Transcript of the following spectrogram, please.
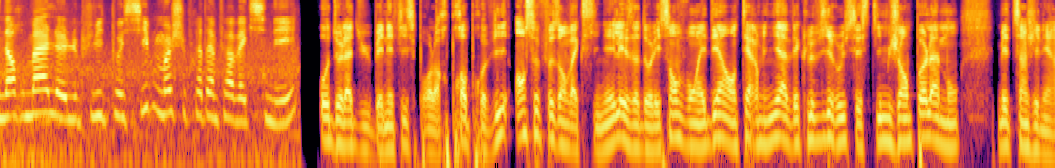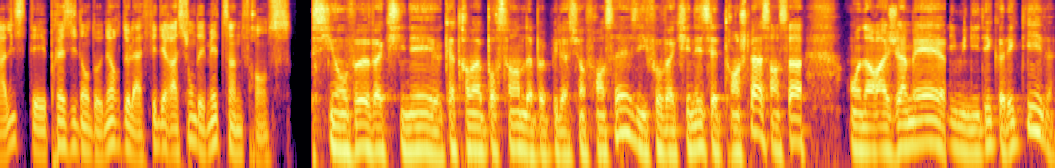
normale le plus vite possible, moi je suis prête à me faire vacciner. Au-delà du bénéfice pour leur propre vie, en se faisant vacciner, les adolescents vont aider à en terminer avec le virus, estime Jean-Paul Hamon, médecin généraliste et président d'honneur de la Fédération des médecins de France. Si on veut vacciner 80% de la population française, il faut vacciner cette tranche-là. Sans ça, on n'aura jamais l'immunité collective.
